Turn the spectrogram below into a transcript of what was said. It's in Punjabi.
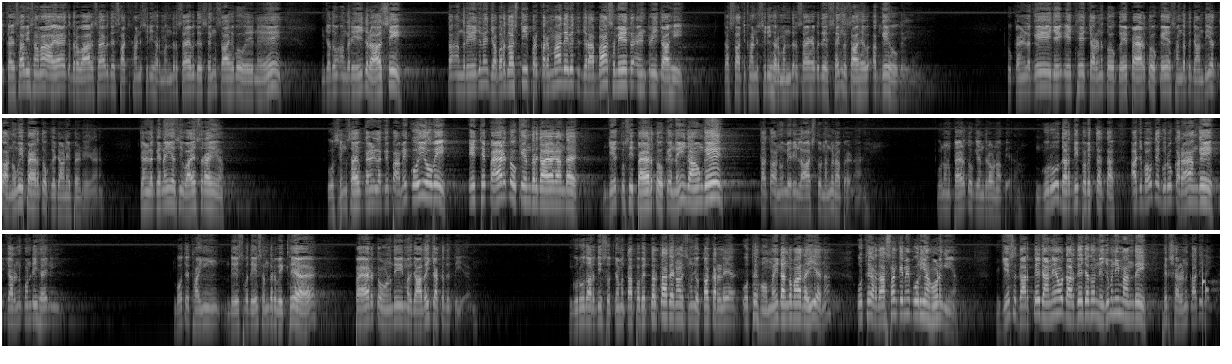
ਇੱਕ ਐਸਾ ਵੀ ਸਮਾਂ ਆਇਆ, ਇੱਕ ਦਰਬਾਰ ਸਾਹਿਬ ਦੇ ਸੱਚਖੰਡ ਸ੍ਰੀ ਹਰਮੰਦਰ ਸਾਹਿਬ ਦੇ ਸਿੰਘ ਸਾਹਿਬ ਹੋਏ ਨੇ। ਜਦੋਂ ਅੰਗਰੇਜ਼ ਰਾਜ ਸੀ, ਤਾਂ ਅੰਗਰੇਜ਼ ਨੇ ਜ਼ਬਰਦਸਤੀ ਪ੍ਰਕਰਮਾਂ ਦੇ ਵਿੱਚ ਜਰਾਬਾਂ ਸਮੇਤ ਐਂਟਰੀ ਚਾਹੀ, ਤਾਂ ਸੱਚਖੰਡ ਸ੍ਰੀ ਹਰਮੰਦਰ ਸਾਹਿਬ ਦੇ ਸਿੰਘ ਸਾਹਿਬ ਅੱਗੇ ਹੋ ਗਏ। ਉਹ ਕਹਿਣ ਲੱਗੇ, ਜੇ ਇੱਥੇ ਚਰਨ ਧੋ ਕੇ ਪੈਰ ਧੋ ਕੇ ਸੰਗਤ ਜਾਂਦੀ ਹੈ, ਤੁਹਾਨੂੰ ਵੀ ਪੈਰ ਧੋ ਕੇ ਜਾਣੇ ਪੈਣੇ ਆ। ਕਹਿਣ ਲੱਗੇ, ਨਹੀਂ, ਅਸੀਂ ਵਾਇਸ ਰਹੇ ਆ ਉਹ ਸਿੰਘ ਸਾਹਿਬ ਕਹਿਣ ਲੱਗੇ, ਭਾਵੇਂ ਕੋਈ ਹੋਵੇ, ਇੱਥੇ ਪੈਰ ਧੋ ਕੇ ਅੰਦਰ ਜਾਇਆ ਜਾਂਦਾ ਹੈ। ਜੇ ਤੁਸੀਂ ਪੈਰ ਧੋ ਕੇ ਨਹੀਂ ਜਾਓਗੇ, ਤਾਂ ਤੁਹਾਨੂੰ ਮੇਰੀ ਲਾਸ਼ ਤੋਂ ਲੰਘਣਾ ਪੈਣਾ ਹੈ। ਉਹਨਾਂ ਨੂੰ ਪੈਰ ਧੋ ਕੇ ਅੰਦਰ ਆਉਣਾ ਪਿਆ। ਗੁਰੂ ਦਰ ਦੀ ਪਵਿੱਤਰਤਾ। ਅੱਜ ਬਹੁਤੇ ਗੁਰੂ ਘਰਾਂ ਅੰਗੇ ਚਰਨ ਕੁੰਡੀ ਹੈ ਨਹੀਂ। ਬਹੁਤੇ ਥਾਈਂ ਦੇਸ਼ ਵਿਦੇਸ਼ ਅੰਦਰ ਵੇਖਿਆ, ਪੈਰ ਧੋਣ ਦੀ ਮਰਜ਼ਾਦਾ ਹੀ ਚੱਕ ਦਿੱਤੀ ਹੈ। ਗੁਰੂ ਦਰ ਦੀ ਸੁਚਮਤਾ ਪਵਿੱਤਰਤਾ ਦੇ ਨਾਲ ਸਮਝੌਤਾ ਕਰ ਲਿਆ। ਉੱਥੇ ਹਉਮੈ ਹੀ ਡੰਗ ਮਾਰ ਰਹੀ ਹੈ ਨਾ। ਉੱਥੇ ਅਰਦਾਸਾਂ ਕਿਵੇਂ ਪੂਰੀਆਂ ਹੋਣਗੀਆਂ? ਜਿਸ ਦਰ ਤੇ ਜਾਣੇ ਉਹ ਦਰ ਦੇ ਜਦੋਂ ਨਿਯਮ ਨਹੀਂ ਮੰਨਦੇ, ਫਿਰ ਸ਼ਰਨ ਕਾਦੀ ਲਈ?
